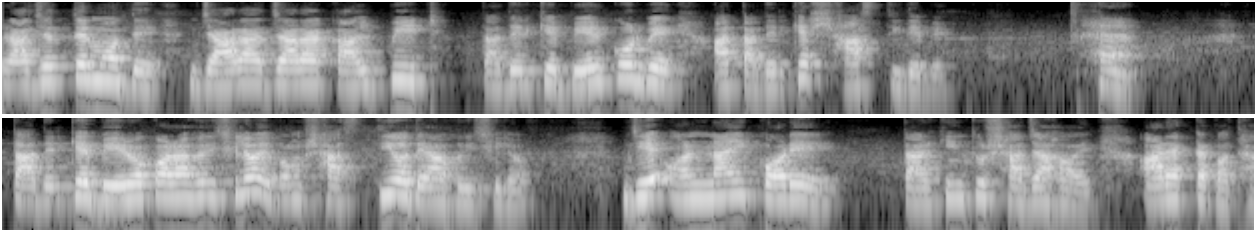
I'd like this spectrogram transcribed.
রাজত্বের মধ্যে যারা যারা কালপিট তাদেরকে বের করবে আর তাদেরকে শাস্তি দেবে। হ্যাঁ তাদেরকে বেরও করা হয়েছিল এবং শাস্তিও দেওয়া হয়েছিল। যে অন্যায় করে তার কিন্তু সাজা হয়। আর একটা কথা,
